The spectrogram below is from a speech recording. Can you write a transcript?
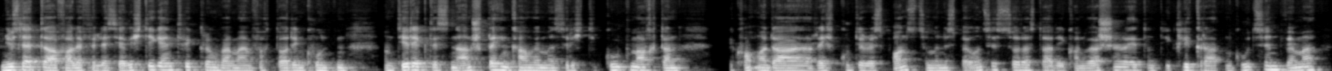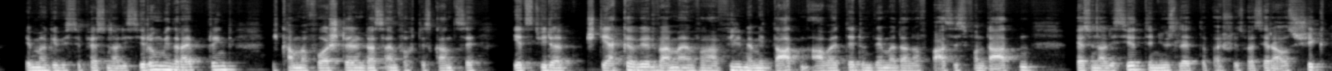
Newsletter auf alle Fälle sehr wichtige Entwicklung, weil man einfach da den Kunden am direktesten ansprechen kann. Wenn man es richtig gut macht, dann bekommt man da recht gute Response. Zumindest bei uns ist es so, dass da die Conversion Rate und die Klickraten gut sind, wenn man eine gewisse Personalisierung mit reinbringt. Ich kann mir vorstellen, dass einfach das Ganze jetzt wieder stärker wird, weil man einfach viel mehr mit Daten arbeitet und wenn man dann auf Basis von Daten personalisierte Newsletter beispielsweise rausschickt,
